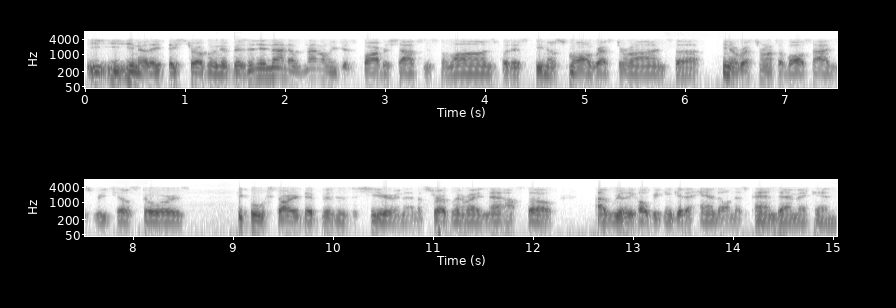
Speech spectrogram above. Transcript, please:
you, you know, they they struggle in their business, and not not only just barbershops and salons, but it's you know small restaurants, uh, you know, restaurants of all sizes, retail stores, people who started their business this year and, and are struggling right now. So I really hope we can get a handle on this pandemic and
